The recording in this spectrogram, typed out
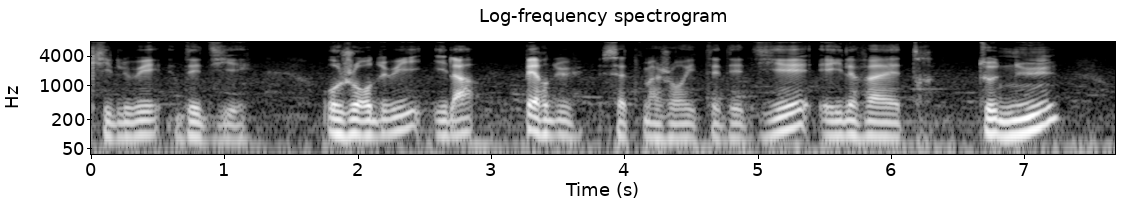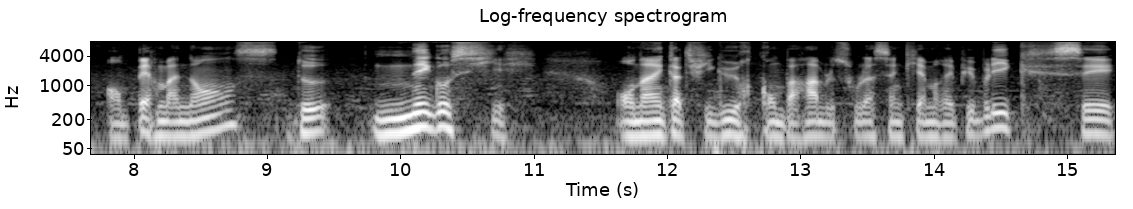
qui lui est dédiée. Aujourd'hui, il a perdu cette majorité dédiée et il va être tenu en permanence de négocier. On a un cas de figure comparable sous la Ve République, c'est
